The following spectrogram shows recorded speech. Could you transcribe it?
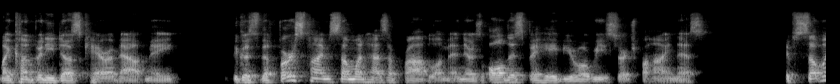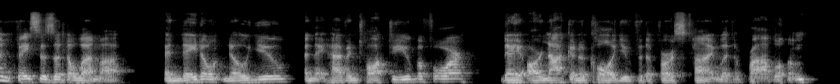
my company does care about me. Because the first time someone has a problem, and there's all this behavioral research behind this, if someone faces a dilemma and they don't know you and they haven't talked to you before, they are not going to call you for the first time with a problem.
